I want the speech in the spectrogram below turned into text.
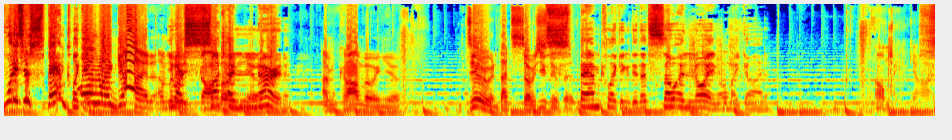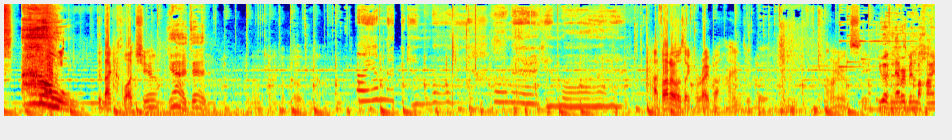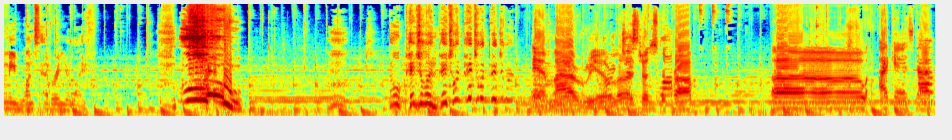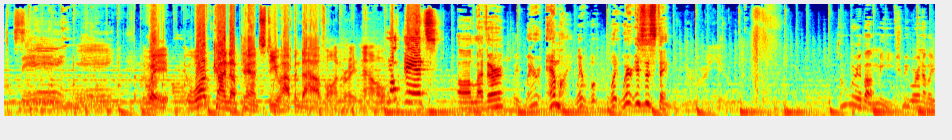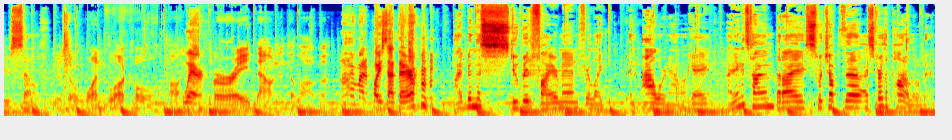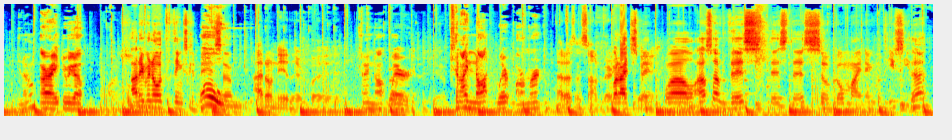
What is your spam clicking? oh my god! I'm you are such a you. nerd. I'm comboing you. Dude, that's so You stupid. spam clicking, dude. That's so annoying. Oh my god. oh my god. Ow! Did that clutch you? Yeah, it did. Oh, I have a boat now. I American boy, I thought I was like right behind you, but I don't even see. You have never been behind me once ever in your life. Ooh! no, Pidgeon, Pidgeon, Pidgeon, Pidgeon. Am I real Or or just just, a prop? Oh, I can't stop singing. Wait, what kind of pants do you happen to have on right now? No pants! Uh, leather. Wait, where am I? Where, what, what, where is this thing? Worry about me. You should be worrying about yourself. There's a one block hole falling Where? straight down into lava. I might have placed that there. I've been this stupid fireman for like an hour now, okay? I think it's time that I switch up the, I stir the pot a little bit, you know? All right, here we go. I don't even know what the things could be, Whoa! so. I don't either, but Can I not wear, Yeah, can I not wear armor? that doesn't sound very. But I just made. appealing. Well, I also have this, this, this, so go mining. Do you see that?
